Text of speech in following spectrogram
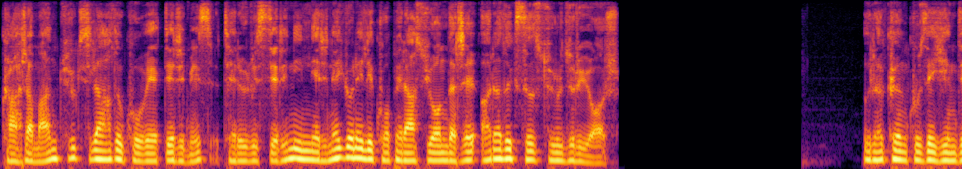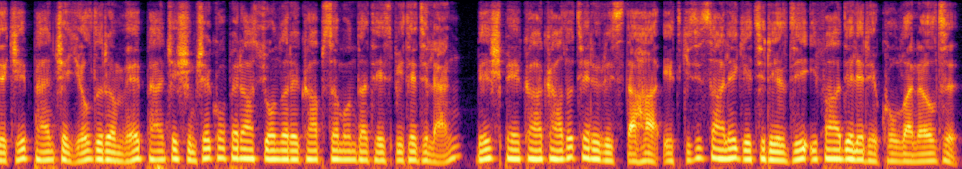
kahraman Türk Silahlı Kuvvetlerimiz teröristlerin inlerine yönelik operasyonları aralıksız sürdürüyor. Irak'ın kuzeyindeki Pençe Yıldırım ve Pençe Şimşek operasyonları kapsamında tespit edilen 5 PKK'lı terörist daha etkisiz hale getirildiği ifadeleri kullanıldı.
